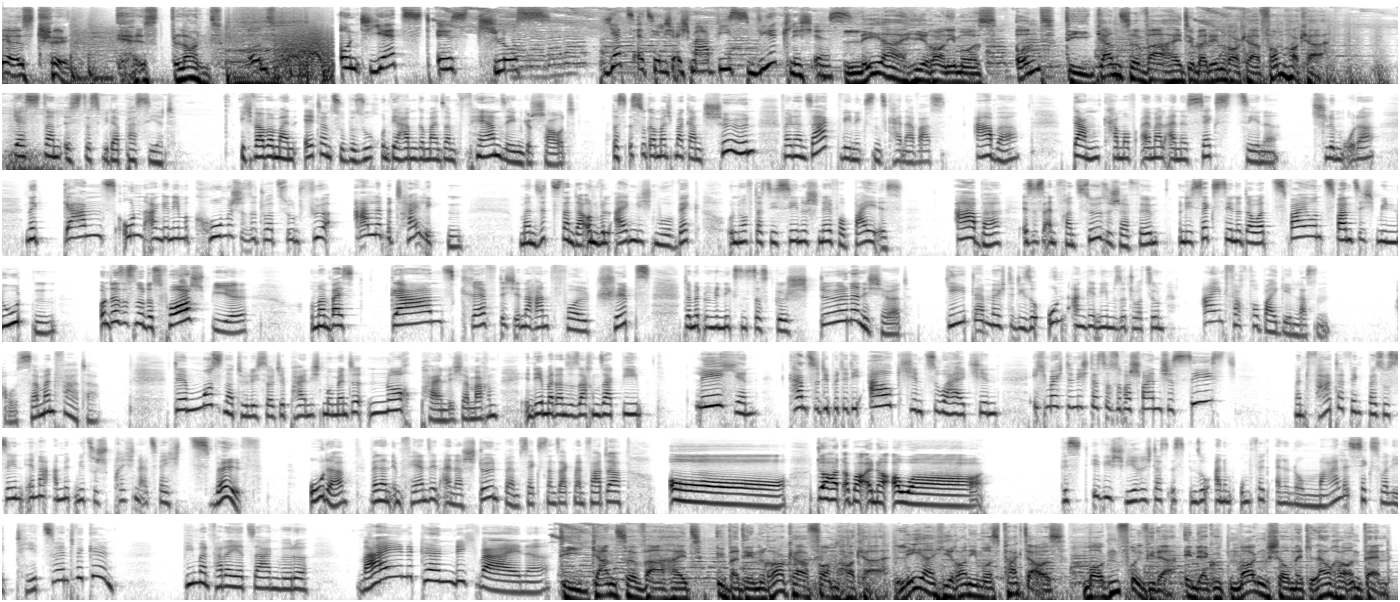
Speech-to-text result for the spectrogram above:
Er ist schön. Er ist blond. Und Und jetzt ist Schluss. Jetzt erzähle ich euch mal, wie es wirklich ist. Lea Hieronymus. Und die ganze Wahrheit über den Rocker vom Hocker. Gestern ist es wieder passiert. Ich war bei meinen Eltern zu Besuch und wir haben gemeinsam Fernsehen geschaut. Das ist sogar manchmal ganz schön, weil dann sagt wenigstens keiner was. Aber dann kam auf einmal eine Sexszene. Schlimm, oder? Eine ganz unangenehme, komische Situation für alle Beteiligten. Man sitzt dann da und will eigentlich nur weg und hofft, dass die Szene schnell vorbei ist. Aber es ist ein französischer Film und die Sexszene dauert 22 Minuten. Und das ist nur das Vorspiel. Und man beißt ganz kräftig in der Hand voll Chips, damit man wenigstens das Gestöhne nicht hört. Jeder möchte diese unangenehme Situation einfach vorbeigehen lassen. Außer mein Vater. Der muss natürlich solche peinlichen Momente noch peinlicher machen, indem er dann so Sachen sagt wie Lechen, kannst du dir bitte die Augchen zuhalten? Ich möchte nicht, dass du so was Schweinisches siehst. Mein Vater fängt bei so Szenen immer an, mit mir zu sprechen, als wäre ich zwölf. Oder wenn dann im Fernsehen einer stöhnt beim Sex, dann sagt mein Vater, oh, da hat aber einer Aua. Wisst ihr, wie schwierig das ist, in so einem Umfeld eine normale Sexualität zu entwickeln? Wie mein Vater jetzt sagen würde, weine können dich weine. Die ganze Wahrheit über den Rocker vom Hocker. Lea Hieronymus packt aus. Morgen früh wieder in der Guten Morgen Show mit Laura und Ben.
